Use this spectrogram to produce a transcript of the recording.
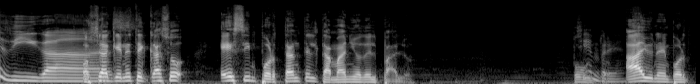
me digas. O sea que en este caso es importante el tamaño del palo. Punto. Siempre. Hay una importancia.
